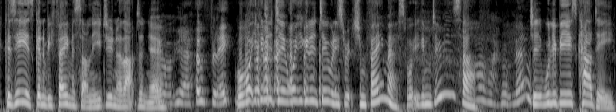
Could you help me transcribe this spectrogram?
because he is going to be famous, Anna. You do know that, don't you? Oh, yeah, hopefully. Well, what are you going to do? What are you going to do when he's rich and famous? What are you going to do with yourself? Oh, I don't know. Do, will you be his caddy?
